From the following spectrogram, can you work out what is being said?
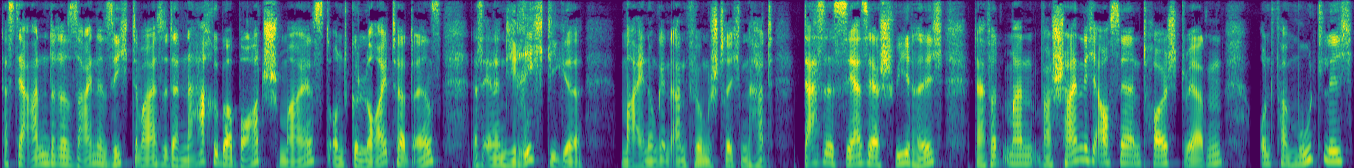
dass der andere seine Sichtweise danach über Bord schmeißt und geläutert ist, dass er dann die richtige Meinung in Anführungsstrichen hat. Das ist sehr, sehr schwierig. Da wird man wahrscheinlich auch sehr enttäuscht werden und vermutlich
